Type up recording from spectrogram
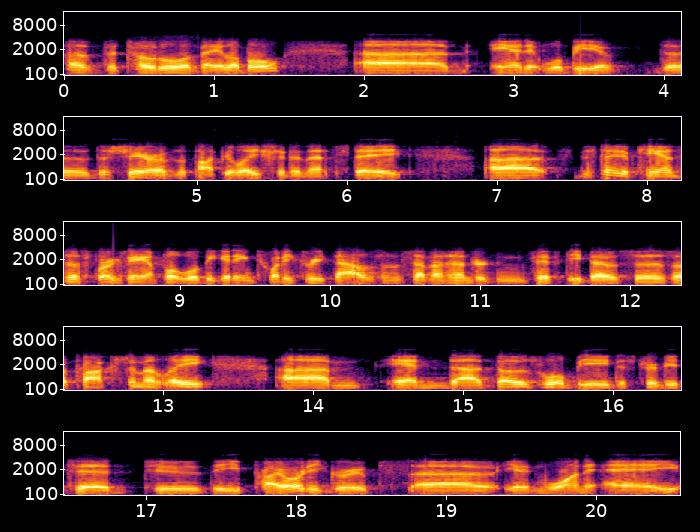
of the total available, uh, and it will be a, the the share of the population in that state. Uh, the state of Kansas, for example, will be getting 23,750 doses approximately. Um, and uh, those will be distributed to the priority groups uh, in 1A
